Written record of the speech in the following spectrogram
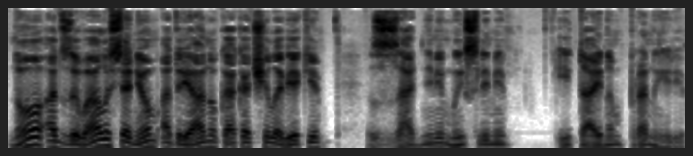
но отзывалась о нем Адриану как о человеке, с задними мыслями и тайном проныре.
